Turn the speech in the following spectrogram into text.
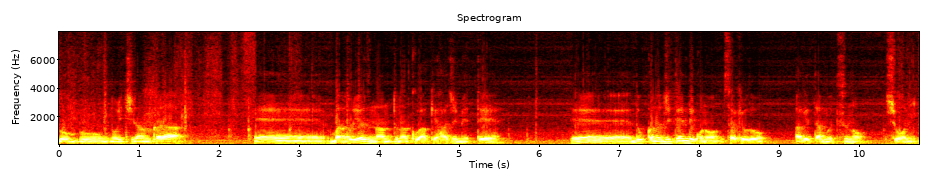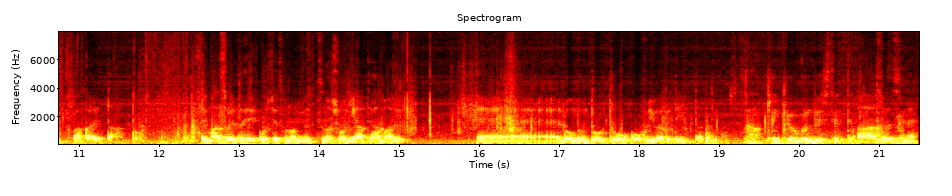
論文の一覧から、えーまあ、とりあえずなんとなく分け始めて、えーどっかの時点でこの先ほど挙げた6つの章に分かれたと。でまあそれと並行してその6つの章に当てはまる、えー論文等々をこう振り分けていったっていう感じです。あ研究を分類してってああそうですね、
